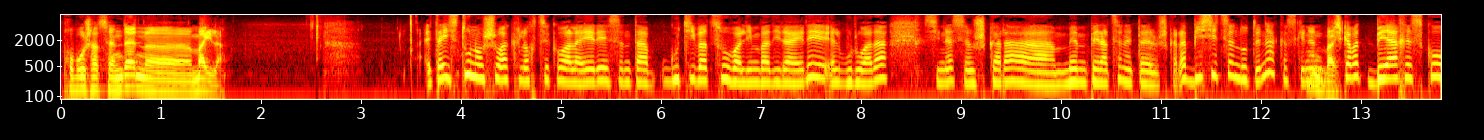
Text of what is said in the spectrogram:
proposatzen den uh, maila. Eta iztun osoak lortzeko ala ere, zenta guti batzu balin badira ere, helburua da, zinez Euskara menperatzen eta Euskara bizitzen dutenak, azkenean, bai. bat beharrezko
